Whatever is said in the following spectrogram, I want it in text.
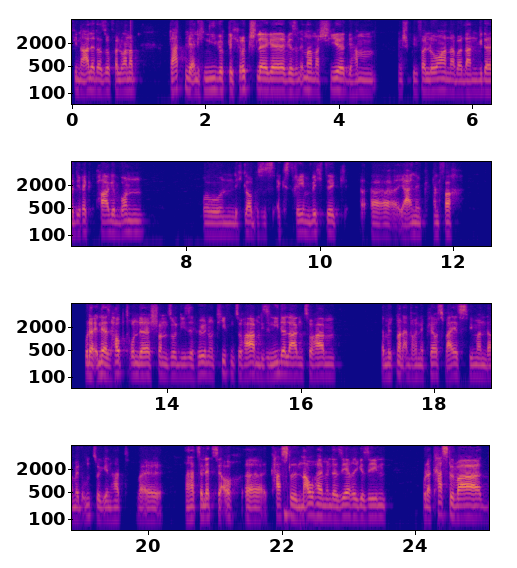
Finale da so verloren haben, da hatten wir eigentlich nie wirklich Rückschläge. Wir sind immer marschiert, wir haben ein Spiel verloren, aber dann wieder direkt ein paar gewonnen. Und ich glaube, es ist extrem wichtig, äh, ja, einfach oder in der Hauptrunde schon so diese Höhen und Tiefen zu haben, diese Niederlagen zu haben, damit man einfach in den Playoffs weiß, wie man damit umzugehen hat. Weil man hat ja letztes Jahr auch äh, Kassel, Nauheim in der Serie gesehen. Oder Kassel war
